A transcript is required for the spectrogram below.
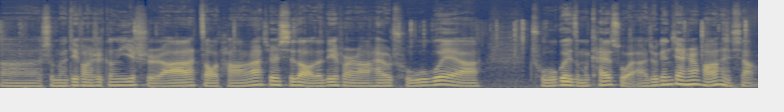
呃，什么地方是更衣室啊、澡堂啊，就是洗澡的地方啊，还有储物柜啊，储物柜怎么开锁呀，就跟健身房很像。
